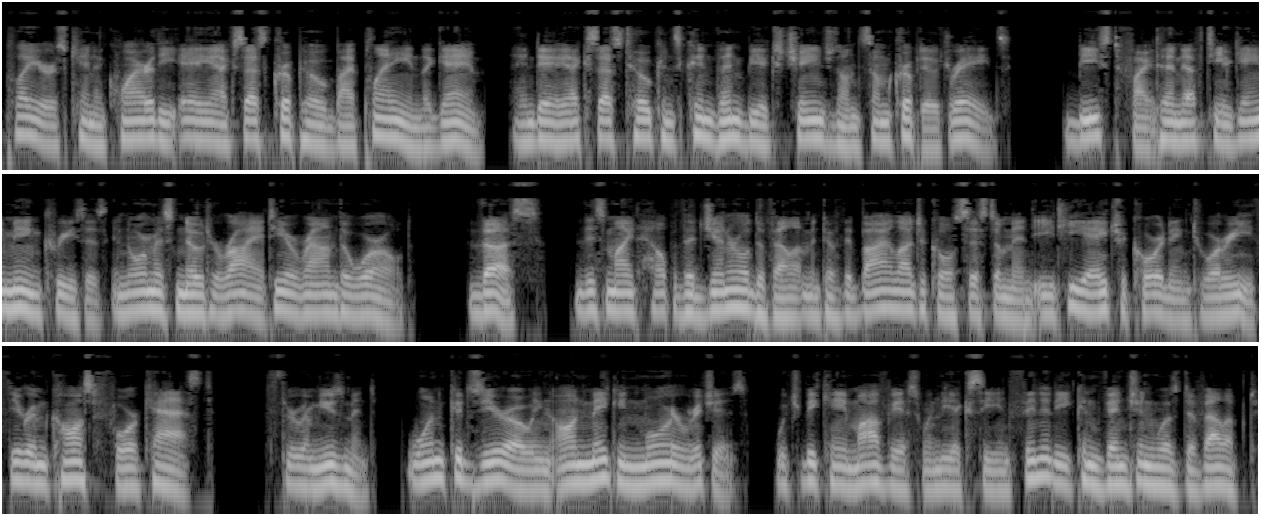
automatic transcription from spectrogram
Players can acquire the AXS crypto by playing the game, and AXS tokens can then be exchanged on some crypto trades. Beast Fight NFT game increases enormous notoriety around the world. Thus, this might help the general development of the biological system and ETH according to our Ethereum cost forecast. Through amusement, one could zero in on making more riches, which became obvious when the Axie Infinity convention was developed.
